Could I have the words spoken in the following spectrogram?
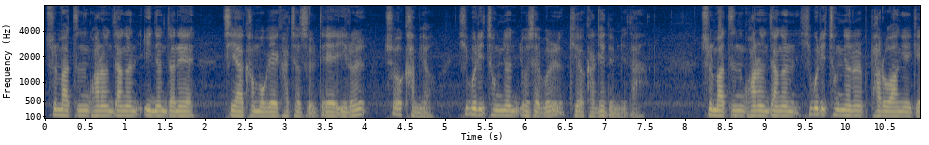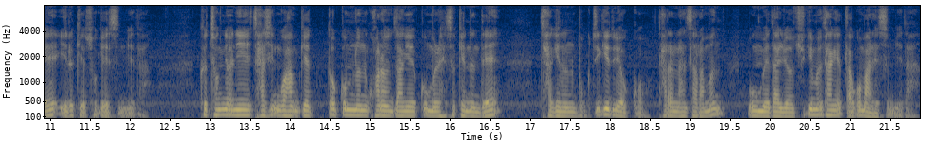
술 맡은 관원장은 2년 전에 지하 감옥에 갇혔을 때의 일을 추억하며 히브리 청년 요셉을 기억하게 됩니다. 술 맡은 관원장은 히브리 청년을 바로왕에게 이렇게 소개했습니다. 그 청년이 자신과 함께 떡 굽는 관원장의 꿈을 해석했는데 자기는 복직이 되었고 다른 한 사람은 목매달려 죽임을 당했다고 말했습니다.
